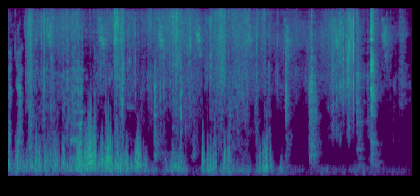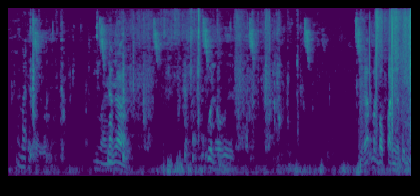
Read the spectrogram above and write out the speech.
งัดยางมาแต่ไสวะ อยากก้วนเอาเลย ครับมันบอกปันกับตัวนี้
